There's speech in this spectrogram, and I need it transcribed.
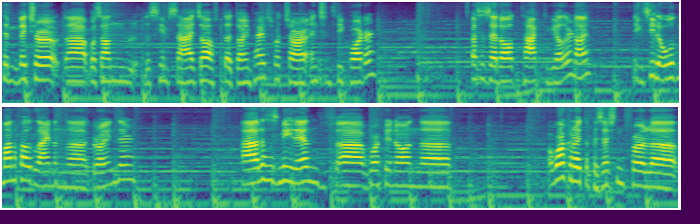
To make sure that was on the same sides of the downpipes, which are inch and three quarter. This is it all tacked together now. You can see the old manifold lying on the ground there. Uh, this is me then, uh, working on. We're working out the position for the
